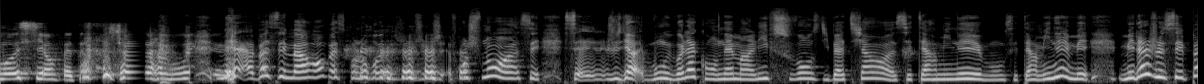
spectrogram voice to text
Moi aussi, en fait. je l'avoue. Mais ah bah, c'est marrant parce qu'on le. franchement, hein, c'est, c'est, je veux dire, bon, voilà, quand on aime un livre, souvent on se dit bah tiens, euh, c'est terminé, bon, c'est terminé. Mais, mais là, je sais pas,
